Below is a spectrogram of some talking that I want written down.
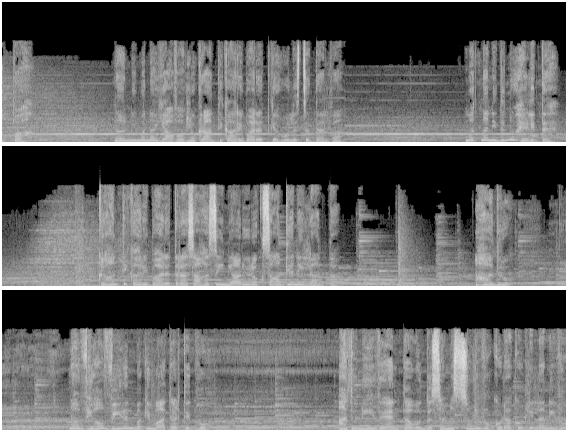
ಅಪ್ಪ, ನಾನು ನಿಮ್ಮನ್ನ ಯಾವಾಗ್ಲೂ ಕ್ರಾಂತಿಕಾರಿ ಭಾರತ್ಗೆ ಹೋಲಿಸ್ತಿದ್ದೆ ಅಲ್ವಾ? ಮತ್ ನಾನು ಇದನ್ನು ಹೇಳಿದ್ದೆ. ಕ್ರಾಂತಿಕಾರಿ ಭಾರತರ ಸಾಹಸಿ ಇನ್ಯಾರು ಇರೋಕ್ ಸಾಧ್ಯನೇ ಇಲ್ಲ ಅಂತ. ಆದ್ರೂ ನಾವ್ ಯಾವ ವೀರನ್ ಬಗ್ಗೆ ಮಾತಾಡ್ತಿದ್ವೋ, ಅದು ನೀವೇ ಅಂತ ಒಂದು ಸಣ್ಣ ಸುಳಿವು ಕೂಡ ಕೊಡ್ಲಿಲ್ಲ ನೀವು.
